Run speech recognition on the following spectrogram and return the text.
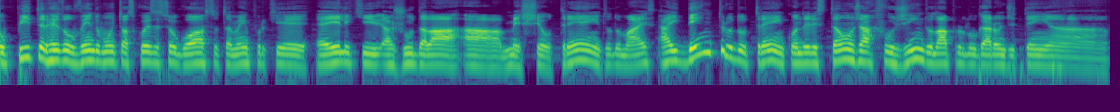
O Peter resolvendo muito as coisas, eu gosto também, porque é ele que ajuda lá a mexer o trem e tudo mais. Aí dentro do trem, quando eles estão já fugindo lá pro lugar onde tem a,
